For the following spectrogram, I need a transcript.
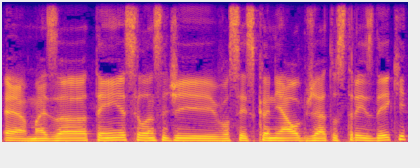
É, mas uh, tem esse lance de você escanear objetos 3D que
